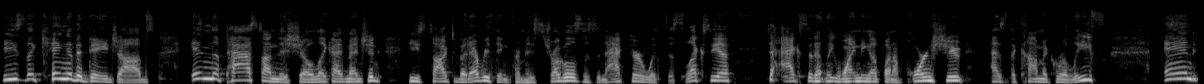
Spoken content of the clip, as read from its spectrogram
He's the king of the day jobs. In the past on this show, like I mentioned, he's talked about everything from his struggles as an actor with dyslexia to accidentally winding up on a porn shoot as the comic relief. And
